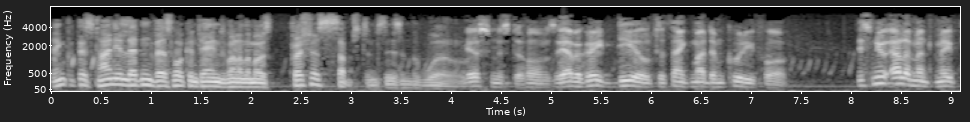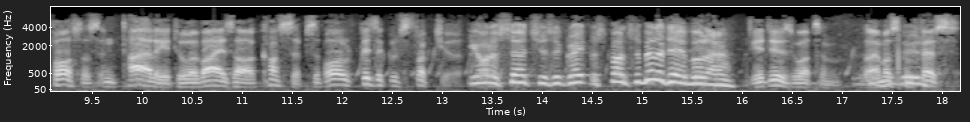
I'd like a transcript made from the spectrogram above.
Think that this tiny leaden vessel contains one of the most precious substances in the world. Yes, Mr. Holmes. We have a great deal to thank Madame Curie for. This new element may force us entirely to revise our concepts of all physical structure. Your research is a great responsibility, Boulin. It is, Watson. Though I must confess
